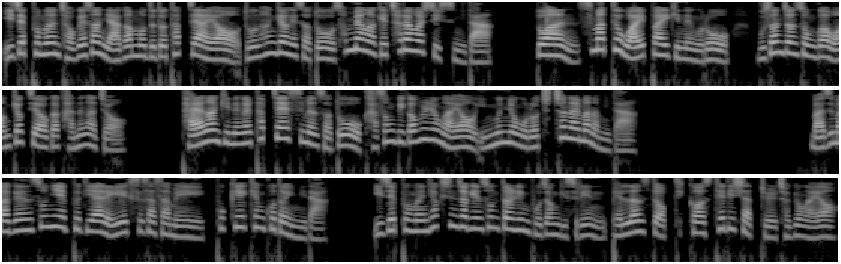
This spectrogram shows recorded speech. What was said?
이 제품은 적외선 야간 모드도 탑재하여 눈 환경에서도 선명하게 촬영할 수 있습니다. 또한 스마트 와이파이 기능으로 무선 전송과 원격 제어가 가능하죠. 다양한 기능을 탑재했으면서도 가성비가 훌륭하여 입문용으로 추천할 만합니다. 마지막은 소니 FDR AX43A 4K 캠코더입니다. 이 제품은 혁신적인 손떨림 보정 기술인 밸런스드 업티커 스테디샷을 적용하여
